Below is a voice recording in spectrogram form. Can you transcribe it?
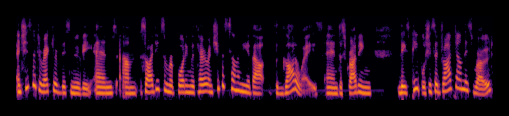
and she's the director of this movie. And um, so i did some reporting with her and she was telling me about the gotaways and describing these people. She said drive down this road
